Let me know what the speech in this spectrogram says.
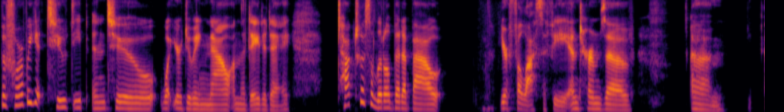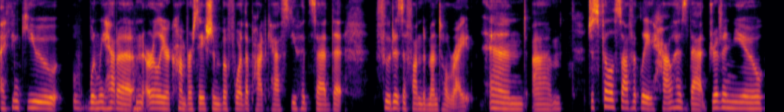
Before we get too deep into what you're doing now on the day to day, talk to us a little bit about your philosophy in terms of. Um, I think you, when we had a, an earlier conversation before the podcast, you had said that food is a fundamental right. And um, just philosophically, how has that driven you?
